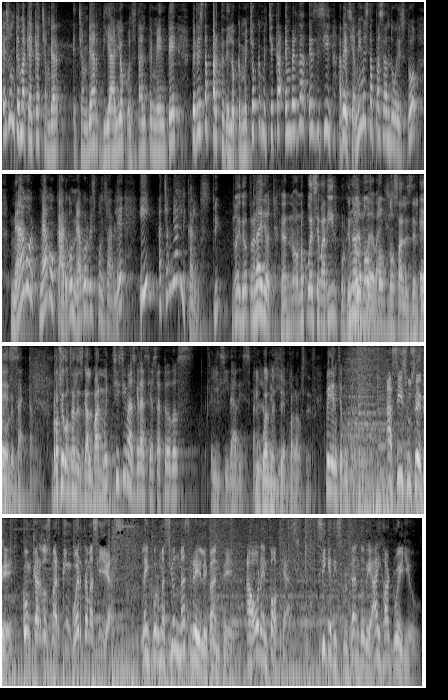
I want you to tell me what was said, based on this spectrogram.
Es un tema que hay que chambear, que chambear diario, constantemente, pero esta parte de lo que me choca, me checa, en verdad, es decir, a ver, si a mí me está pasando esto, me hago, me hago cargo, me hago responsable y a chambearle, Carlos. sí, no hay de otra. No hay de otra. O sea, no, no puedes evadir porque No entonces lo no, no- sales del problema. Exactamente. Rocío González Galván, Muchísimas gracias a todos. Felicidades. Para lo que igualmente para usted. Cuídense mucho. Así sucede con Carlos Martín Huerta Macías. La información más relevante ahora en podcast. Sigue disfrutando de iHeartRadio.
